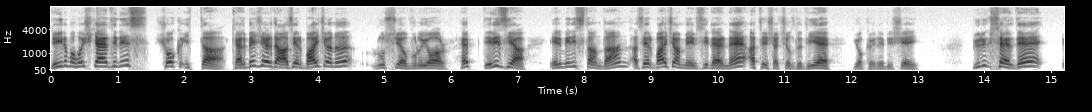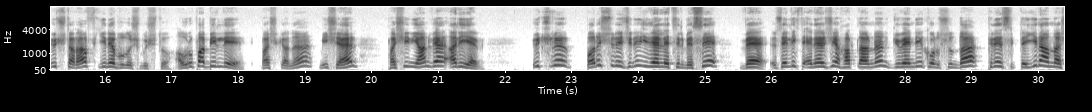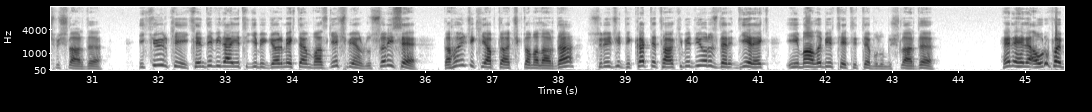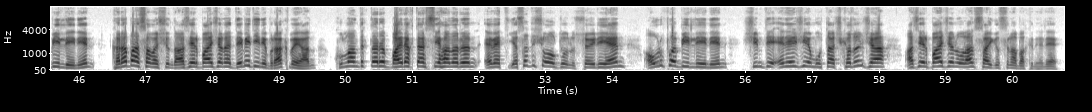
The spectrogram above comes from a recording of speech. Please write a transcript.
Yayınıma hoş geldiniz. Şok iddia. Kelbecer'de Azerbaycan'ı Rusya vuruyor. Hep deriz ya Ermenistan'dan Azerbaycan mevzilerine ateş açıldı diye. Yok öyle bir şey. Brüksel'de üç taraf yine buluşmuştu. Avrupa Birliği Başkanı Michel, Paşinyan ve Aliyev. Üçlü barış sürecinin ilerletilmesi ve özellikle enerji hatlarının güvenliği konusunda prensipte yine anlaşmışlardı. İki ülkeyi kendi vilayeti gibi görmekten vazgeçmeyen Ruslar ise daha önceki yaptığı açıklamalarda süreci dikkatle takip ediyoruz der- diyerek imalı bir tehditte bulunmuşlardı. Hele hele Avrupa Birliği'nin Karabağ Savaşı'nda Azerbaycan'a demediğini bırakmayan, kullandıkları Bayraktar SİHA'ların evet yasa dışı olduğunu söyleyen Avrupa Birliği'nin şimdi enerjiye muhtaç kalınca Azerbaycan'a olan saygısına bakın hele.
